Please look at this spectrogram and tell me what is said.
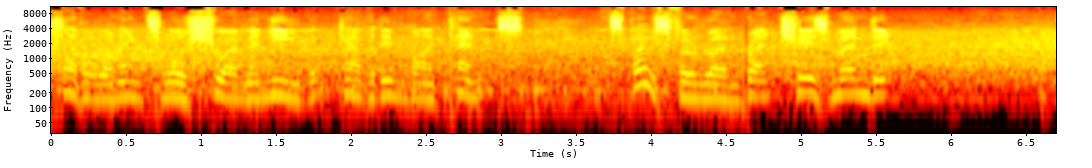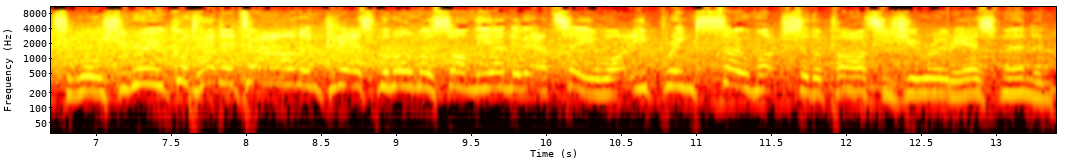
clever one aimed towards Tchouameni, but gathered in by Pentz. Suppose for um, French, here's Mendy. Towards Giroud, good header down, and Griezmann almost on the end of it. I tell you what, he brings so much to the party, Giroud. Griezmann, and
